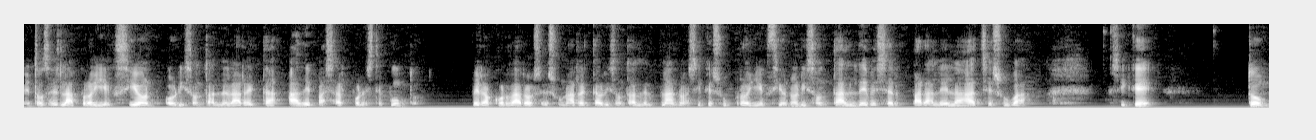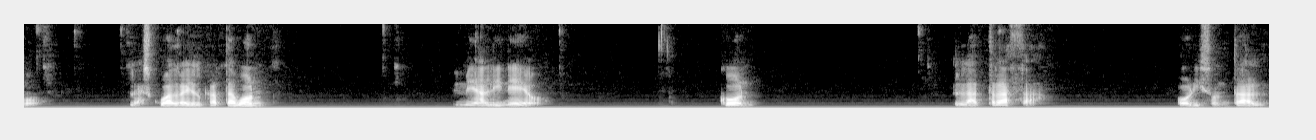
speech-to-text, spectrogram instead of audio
Entonces la proyección horizontal de la recta ha de pasar por este punto. Pero acordaros, es una recta horizontal del plano, así que su proyección horizontal debe ser paralela a h sub a. Así que tomo la escuadra y el cartabón, me alineo con la traza horizontal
